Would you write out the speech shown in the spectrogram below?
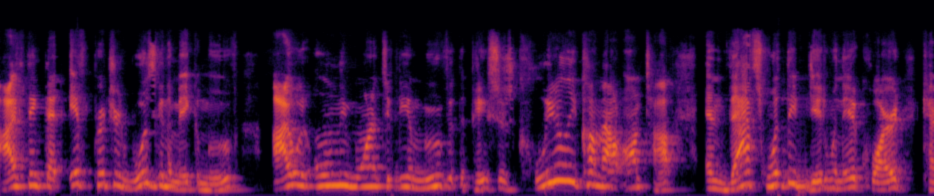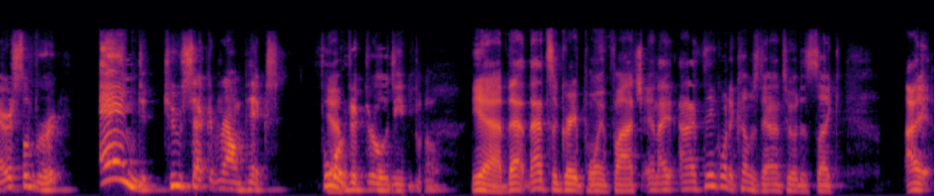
I think that if Pritchard was going to make a move, I would only want it to be a move that the Pacers clearly come out on top. And that's what they did when they acquired Caris LeVert and two second round picks for yeah. Victor Oladipo. Yeah, that that's a great point, Foch. And I, I think when it comes down to it, it's like I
